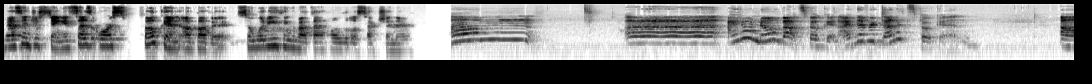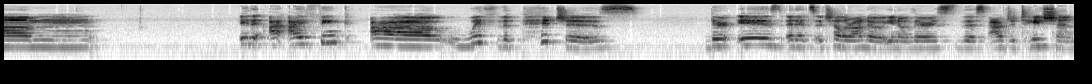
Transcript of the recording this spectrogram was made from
that's interesting it says or spoken above it so what do you think about that whole little section there Um, uh, I don't know about spoken. I've never done it spoken. Um, it. I, I think uh, with the pitches, there is, and it's accelerando. You know, there's this agitation.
